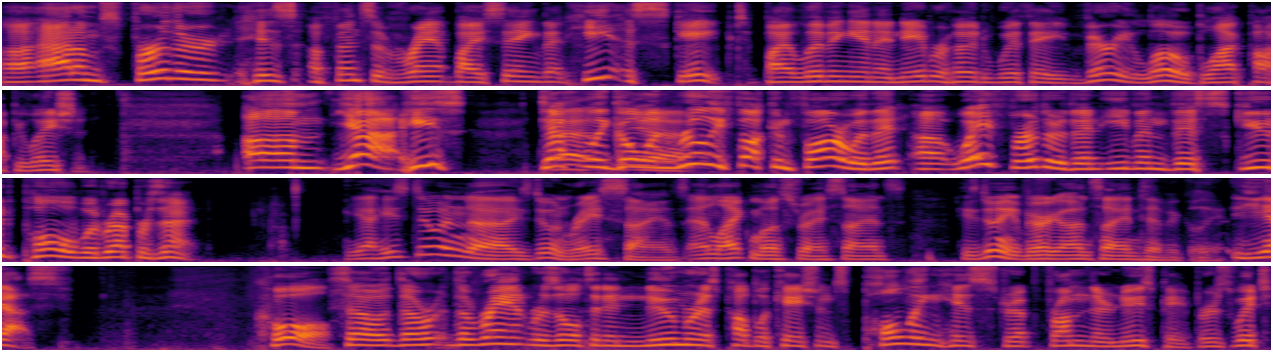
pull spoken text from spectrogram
Uh, Adams furthered his offensive rant by saying that he escaped by living in a neighborhood with a very low black population. Um, yeah, he's definitely Uh, going yeah. really fucking far with it, uh, way further than even this skewed poll would represent. Yeah, he's doing uh, he's doing race science, and like most race science, he's doing it very unscientifically. Yes. Cool. So the the rant resulted in numerous publications pulling his strip from their newspapers, which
